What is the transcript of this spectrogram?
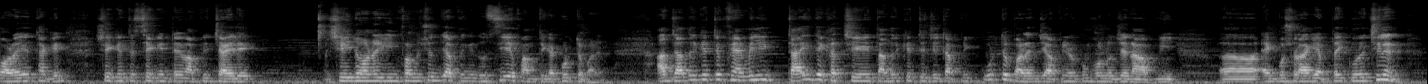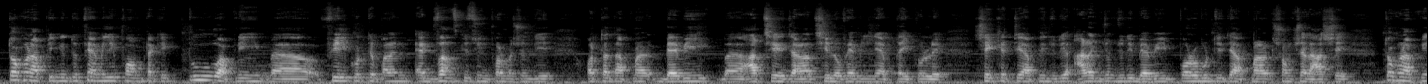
করাই থাকেন, সেক্ষেত্রে সেকেন্ড টাইম আপনি চাইলে সেই ধরনের ইনফরমেশন দিয়ে আপনি কিন্তু সিএ ফার্ম থেকে করতে পারেন। আর যাদের ক্ষেত্রে ফ্যামিলি ফ্যামিলিটাই দেখাচ্ছে, তাদের ক্ষেত্রে যেটা আপনি করতে পারেন যে আপনি এরকম হলো যে না, আপনি এক বছর আগে অ্যাপ্লাই করেছিলেন তখন আপনি কিন্তু ফ্যামিলি ফর্মটাকে একটু আপনি ফিল করতে পারেন অ্যাডভান্স কিছু ইনফরমেশন দিয়ে। অর্থাৎ আপনার ব্যবি আছে, যারা ছিল ফ্যামিলি নিয়ে অ্যাপ্লাই করলে, সেক্ষেত্রে আপনি যদি আরেকজন যদি ব্যবি পরবর্তীতে আপনার সংসারে আসে, তখন আপনি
